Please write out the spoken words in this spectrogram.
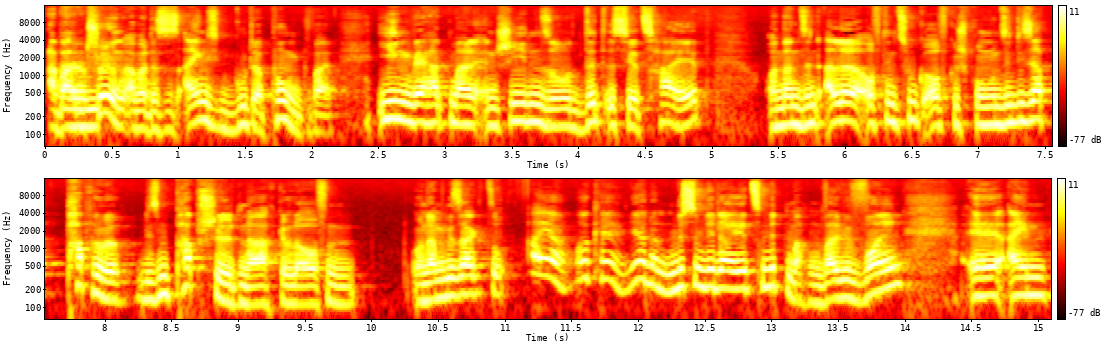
Aber ähm, Entschuldigung, aber das ist eigentlich ein guter Punkt, weil irgendwer hat mal entschieden, so, das ist jetzt Hype. Und dann sind alle auf den Zug aufgesprungen und sind dieser Pappe, diesem Pappschild nachgelaufen und haben gesagt so, ah ja, okay, ja, dann müssen wir da jetzt mitmachen, weil wir wollen äh, ein,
